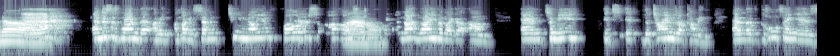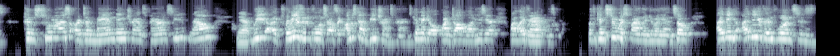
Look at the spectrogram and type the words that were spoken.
no. And this is one that I mean, I'm talking 17 million followers on, on social. Wow. Not not even like a um. And to me, it's it. The times are coming, and the cool thing is consumers are demanding transparency now. Yep. We like for me as an influencer, I was like, I'm just gonna be transparent. It's gonna make it, my job a lot easier, my life a Right. lot easier. But the consumer's finally doing it, and so I think I think if influence is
